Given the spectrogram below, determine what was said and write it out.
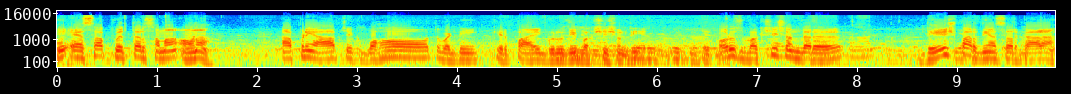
ਇਹ ਐਸਾ ਪਵਿੱਤਰ ਸਮਾਂ ਆਉਣਾ ਆਪਣੇ ਆਪ 'ਚ ਇੱਕ ਬਹੁਤ ਵੱਡੀ ਕਿਰਪਾ ਹੈ, ਗੁਰੂ ਦੀ ਬਖਸ਼ਿਸ਼ ਹੁੰਦੀ ਹੈ। ਔਰ ਉਸ ਬਖਸ਼ਿਸ਼ ਅੰਦਰ ਦੇਸ਼ ਭਰ ਦੀਆਂ ਸਰਕਾਰਾਂ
